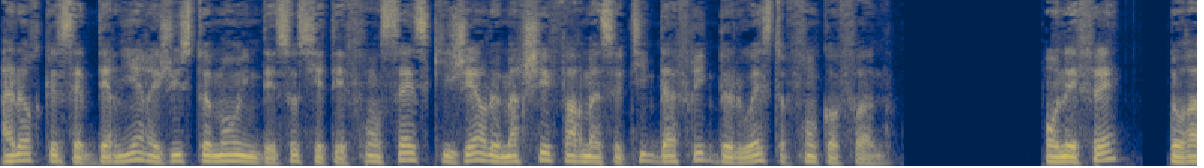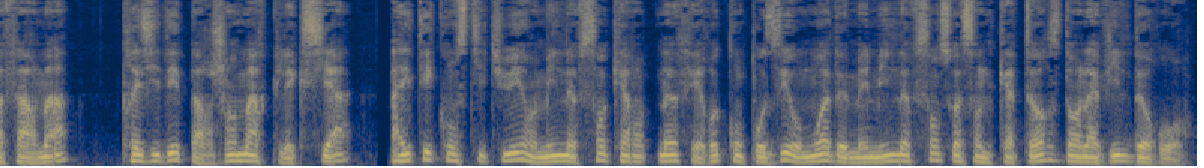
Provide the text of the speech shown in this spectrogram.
alors que cette dernière est justement une des sociétés françaises qui gèrent le marché pharmaceutique d'Afrique de l'Ouest francophone. En effet, Eurapharma, présidé par Jean-Marc Lexia, a été constitué en 1949 et recomposé au mois de mai 1974 dans la ville de Rouen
